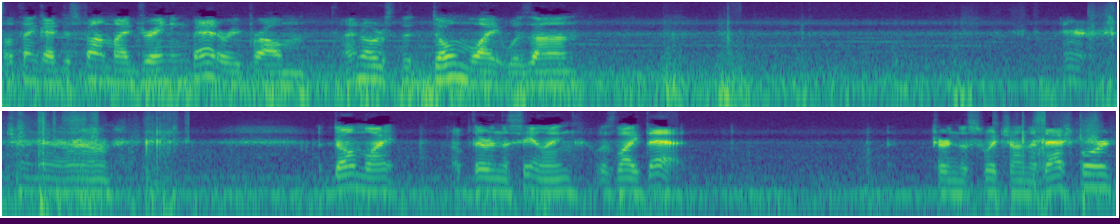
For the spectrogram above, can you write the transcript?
Also think I just found my draining battery problem. I noticed the dome light was on. Here, turn that around. The dome light up there in the ceiling was like that. Turned the switch on the dashboard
